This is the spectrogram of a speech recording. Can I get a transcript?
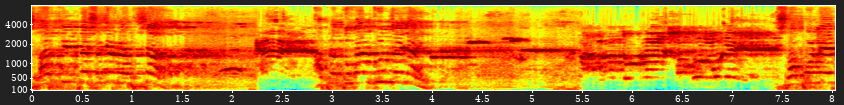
সার কীটনাশকের ব্যবসা? আপনার দোকান কোন জায়গায়? স্বপনের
